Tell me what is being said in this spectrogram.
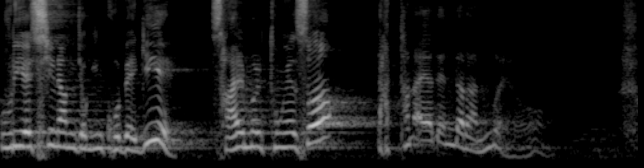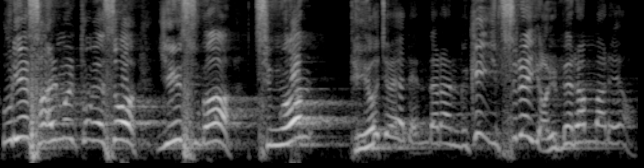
우리의 신앙적인 고백이 삶을 통해서 나타나야 된다라는 거예요. 우리의 삶을 통해서 예수가 증언 되어져야 된다는 거예요. 그게 입술의 열매란 말이에요.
